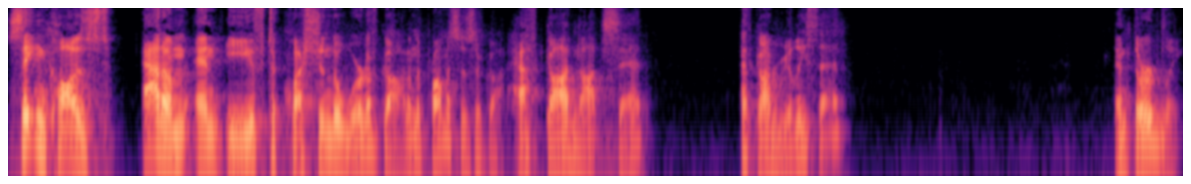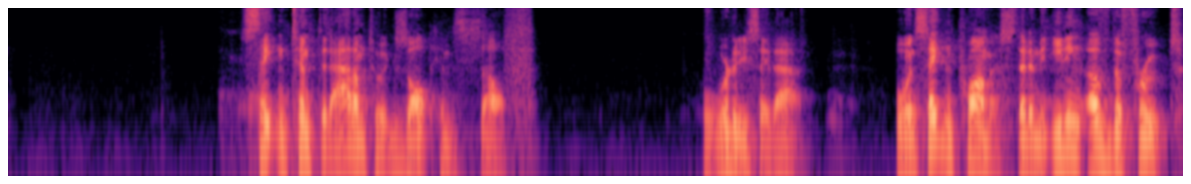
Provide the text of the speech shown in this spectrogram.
Satan caused Adam and Eve to question the word of God and the promises of God. Hath God not said? Hath God really said? And thirdly, Satan tempted Adam to exalt himself. Where did he say that? Well, when Satan promised that in the eating of the fruit,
